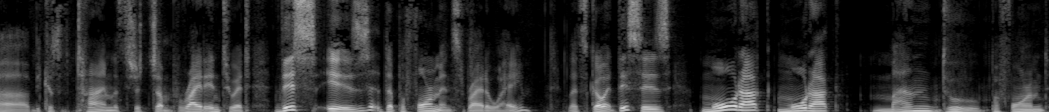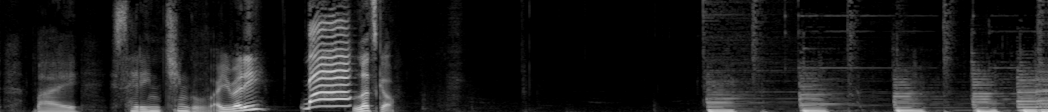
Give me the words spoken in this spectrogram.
Uh, because of time, let's just jump right into it. This is the performance right away. Let's go. This is 모락 모락 만두 performed by 세린 친구. Are you ready? 네. Let's go. thank you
